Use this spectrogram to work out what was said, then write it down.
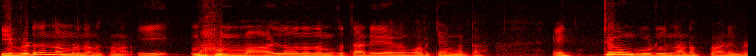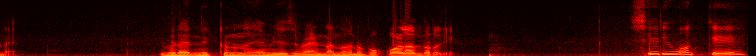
ഇവിടുന്ന് നമ്മൾ നടക്കണം. ഈ മാളിൽ വന്നാൽ നമുക്ക് തടി വേഗം കുറയ്ക്കാൻ കേട്ടോ. ഏറ്റവും കൂടുതൽ നടപ്പാണ് ഇവിടെ. ഇവിടെ നിൽക്കണമെന്ന് ഞാൻ വിചാരിച്ചു. വേണ്ടെന്ന് പറഞ്ഞപ്പോൾ കൊള്ളാൻ പറഞ്ഞു. ശരി ഓക്കെ.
